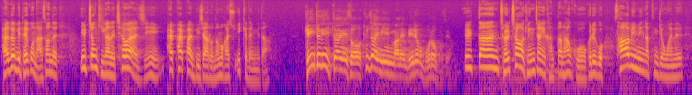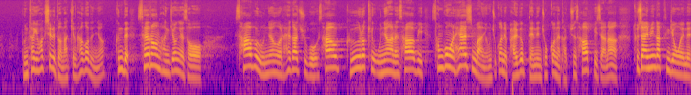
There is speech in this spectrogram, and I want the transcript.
발급이 되고 나서는 일정 기간을 채워야지 888 비자로 넘어갈 수 있게 됩니다. 개인적인 입장에서 투자 이민만의 매력은 뭐라고 보세요? 일단 절차가 굉장히 간단하고 그리고 사업 이민 같은 경우에는 문턱이 확실히 더 낮긴 하거든요. 근데 새로운 환경에서 사업을 운영을 해가지고 사업 그렇게 운영하는 사업이 성공을 해야지만 영주권이 발급되는 조건을 갖춘 사업 비자랑 투자 이민 같은 경우에는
